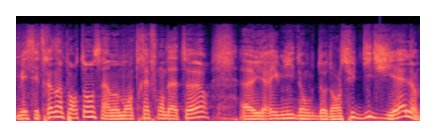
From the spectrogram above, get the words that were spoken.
mais c'est très important, c'est un moment très fondateur, Euh, il réunit donc dans dans le sud DJL,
